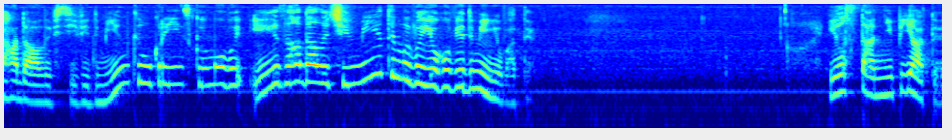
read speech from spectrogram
Згадали всі відмінки української мови і згадали, чи вмієте ви його відмінювати. І останнє п'яте.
